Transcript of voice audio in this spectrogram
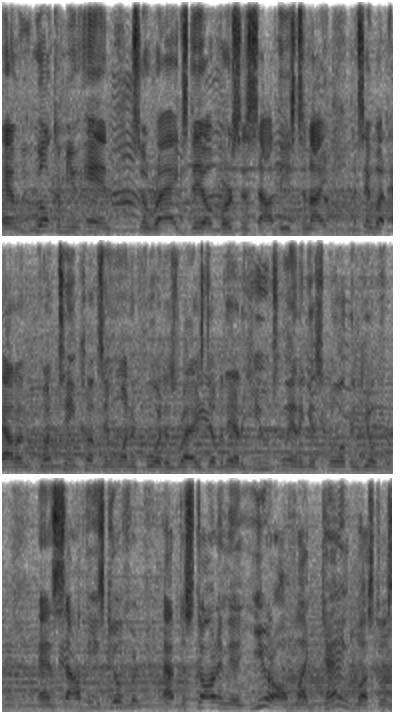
and we welcome you in to Ragsdale versus Southeast tonight. I tell you what, Alan, one team comes in one and four, there's Ragsdale, but they had a huge win against Northern Guilford. And Southeast Guilford, after starting their year off like gangbusters,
